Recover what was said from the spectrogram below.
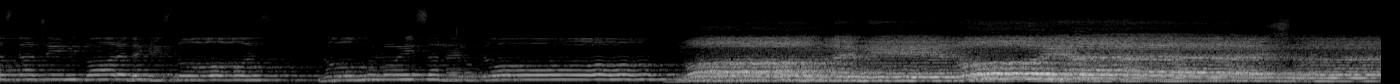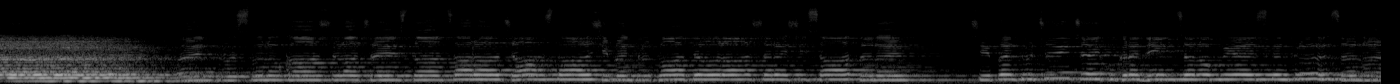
astea cei viitoare de Hristos, Domnului să ne rugăm. Sfânucașul acesta, țara aceasta și pentru toate orașele și satele, și pentru cei ce cu credință locuiesc întrânsele,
